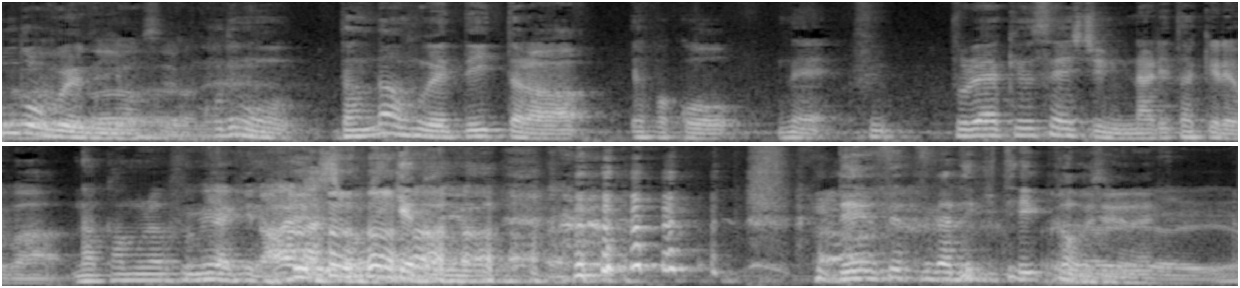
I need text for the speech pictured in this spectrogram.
んどん増えていきますよね。でもだんだん増えていったらやっぱこうねふプロ野球選手になりたければ中村文明の話を聞けという。伝説ができていくかもしれない。やいやいやいや。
